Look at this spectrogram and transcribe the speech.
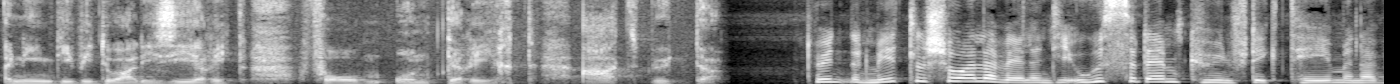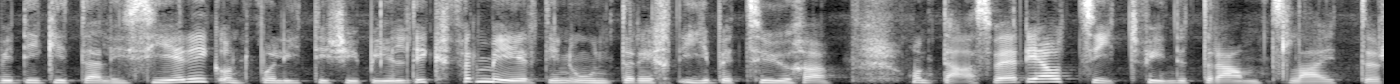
eine Individualisierung vom Unterricht anzubieten. Bündner Mittelschulen wollen die außerdem künftig Themen wie Digitalisierung und politische Bildung vermehrt in Unterricht einbeziehen. Und das wäre auch Zeit, findet der Amtsleiter.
